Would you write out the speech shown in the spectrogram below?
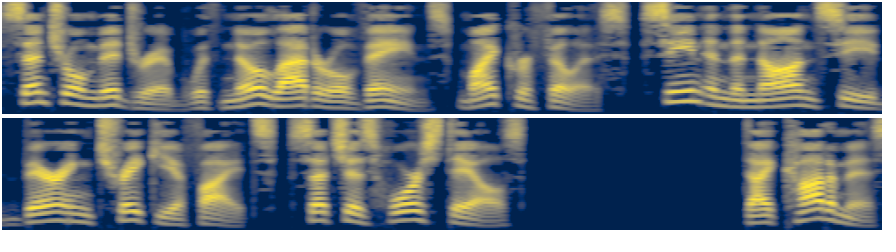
Central midrib with no lateral veins microphyllous, seen in the non-seed-bearing tracheophytes, such as horsetails Dichotomous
